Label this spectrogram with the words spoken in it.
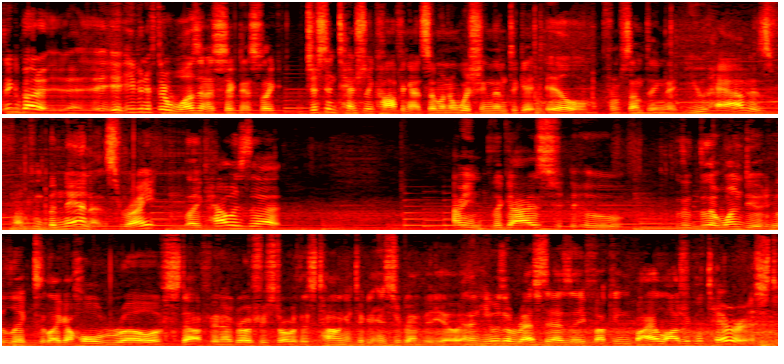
Think about it. Even if there wasn't a sickness, like just intentionally coughing at someone and wishing them to get ill from something that you have is fucking bananas, right? Like, how is that? I mean, the guys who. The, one dude who licked like a whole row of stuff in a grocery store with his tongue and took an Instagram video, and then he was arrested as a fucking biological terrorist.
